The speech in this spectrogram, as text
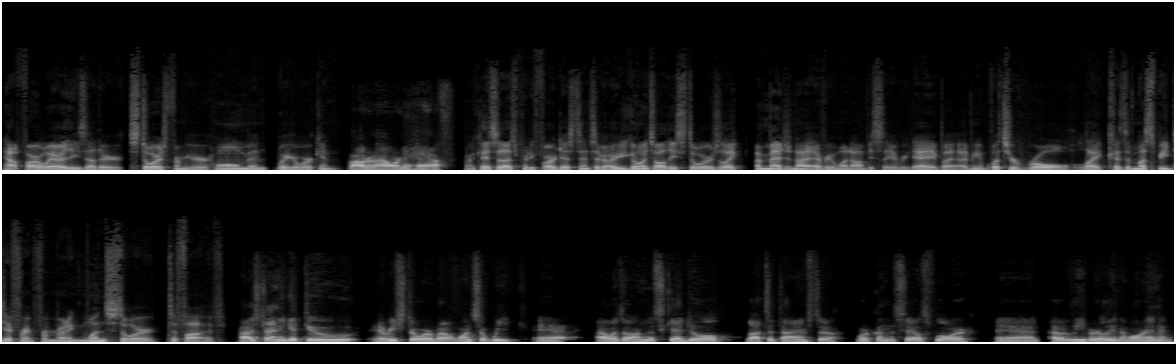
how far away are these other stores from your home and where you're working? About an hour and a half. Okay, so that's pretty far distance. Are you going to all these stores? Like, I imagine not everyone, obviously, every day, but I mean, what's your role like? Because it must be different from running one store to five. I was trying to get to every store about once a week, and I was on the schedule lots of times to work on the sales floor and I would leave early in the morning and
